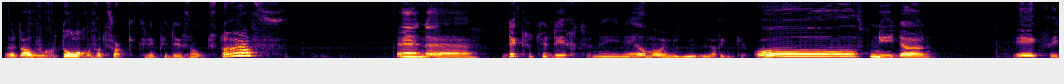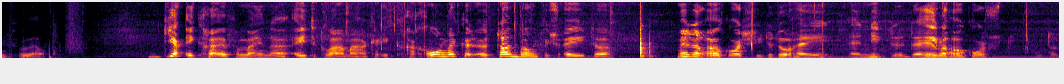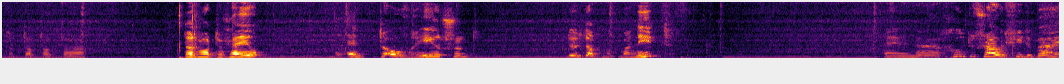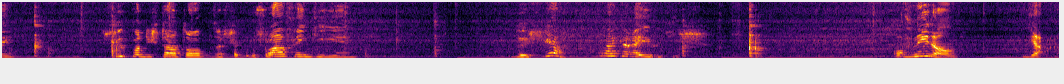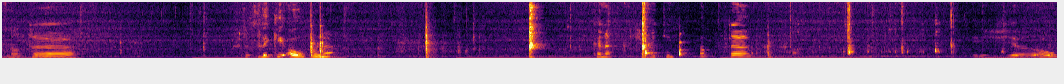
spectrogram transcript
het overgetolgen van het zakje knip je dus nog straf. En uh, dicht. Nee, een heel mooi mini-euringje. Of niet dan? Ik vind het wel. Ja, ik ga even mijn uh, eten klaarmaken. Ik ga gewoon lekker uh, tuinboontjes eten. Met een rookworstje er doorheen. En niet de, hele rookworst. Dat, dat, dat, dat, uh, dat wordt te veel. En te overheersend. Dus dat moet maar niet. En groentesausje erbij. Super, die staat op. Daar zit een slaafvinkje in. Dus ja, lekker eventjes. Of niet dan? Ja, dat... Even het blikje openen. Knak, zeitie. Hop, daar. Zo.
